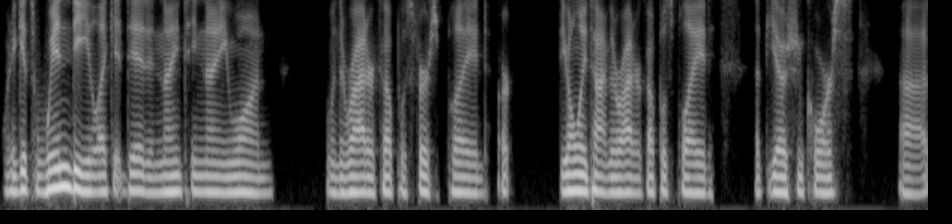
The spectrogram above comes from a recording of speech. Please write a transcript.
when it gets windy like it did in 1991 when the Ryder Cup was first played, or the only time the Ryder Cup was played at the Ocean Course, uh,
